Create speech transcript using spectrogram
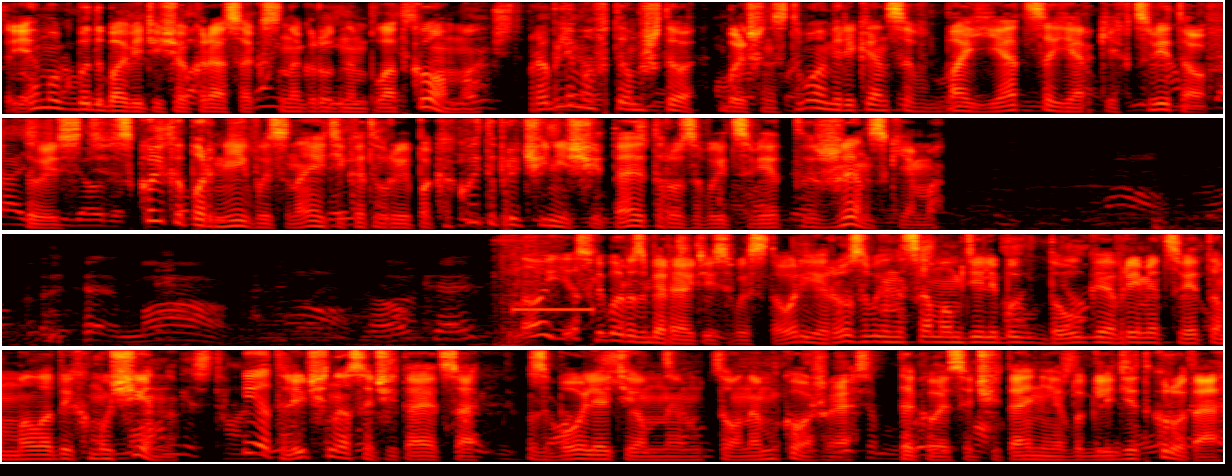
Я мог бы добавить еще красок с нагрудным платком. Проблема в том, что большинство американцев боятся ярких цветов. То есть, сколько парней вы знаете, которые по какой-то причине считают розовый цвет женским? Но если вы разбираетесь в истории, розовый на самом деле был долгое время цветом молодых мужчин и отлично сочетается с более темным тоном кожи. Такое сочетание выглядит круто.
